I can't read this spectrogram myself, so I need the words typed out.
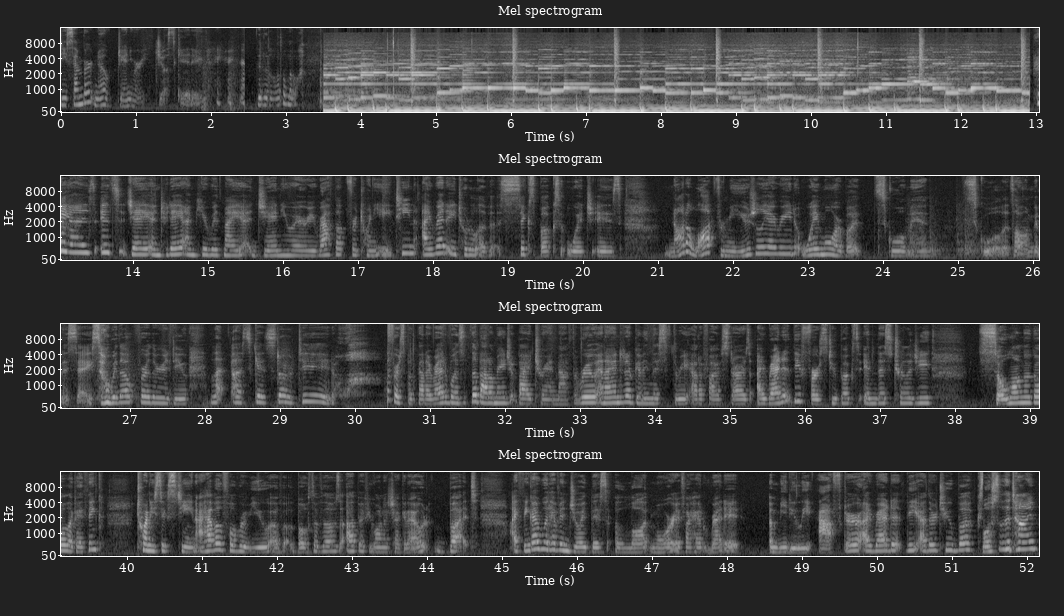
December? No, January. Just kidding. Hey guys, it's Jay and today I'm here with my January wrap up for 2018. I read a total of six books, which is not a lot for me. Usually I read way more, but school, man, school, that's all I'm gonna say. So without further ado, let us get started. The first book that I read was The Battlemage by Taran Matharu and I ended up giving this 3 out of 5 stars. I read the first two books in this trilogy so long ago, like I think 2016. I have a full review of both of those up if you want to check it out, but I think I would have enjoyed this a lot more if I had read it immediately after I read the other two books. Most of the time,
